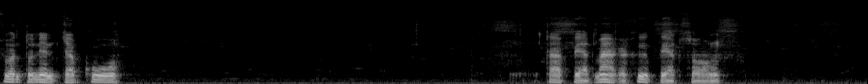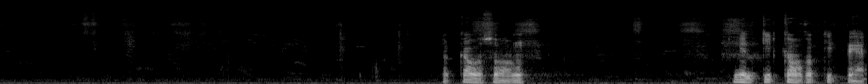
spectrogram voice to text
ส่วนตัวเน้นจับคู่ ถ้าแปดมากก็คือแปดสองแล้วเก้าสองเน้นติดเก้ากับติดแปด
